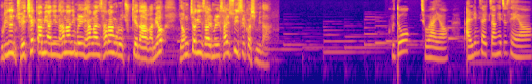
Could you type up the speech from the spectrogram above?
우리는 죄책감이 아닌 하나님을 향한 사랑으로 죽게 나아가며 영적인 삶을 살 수 있을 것입니다. 구독, 좋아요, 알림 설정 해주세요.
